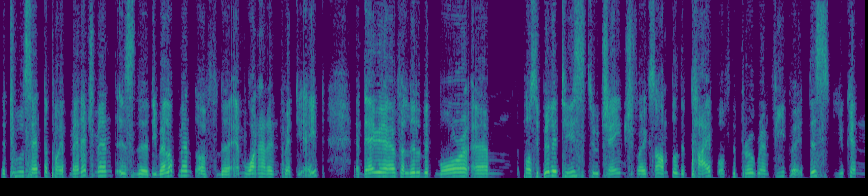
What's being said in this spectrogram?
the tool center point management is the development of the M128 and there you have a little bit more um, possibilities to change, for example, the type of the program feed rate. This you can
